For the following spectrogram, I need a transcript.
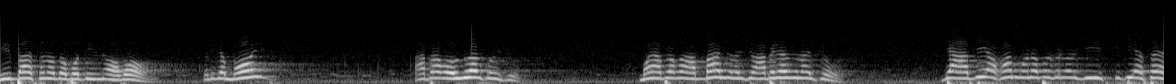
নিৰ্বাচনত অৱতীৰ্ণ হ'ব। গতিকে মই আপোনালোকক অনুৰোধ কৰিছোঁ মই আপোনালোকক আহ্বান জনাইছোঁ আবেদন জনাইছোঁ যে আজি অসম গণ পৰিষদৰ যি স্থিতি আছে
